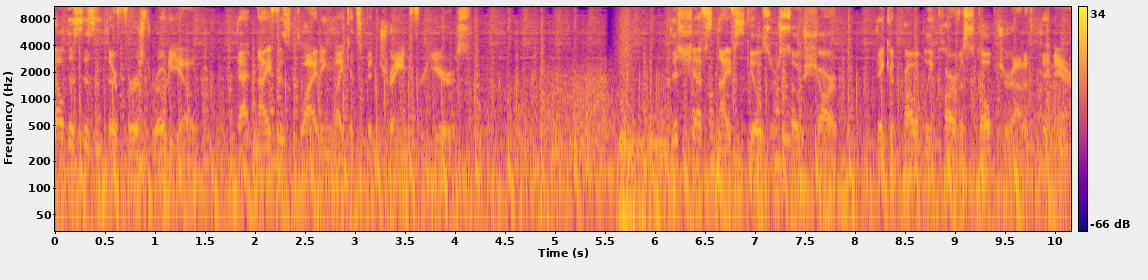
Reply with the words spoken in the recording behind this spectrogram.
Tell this isn't their first rodeo. That knife is gliding like it's been trained for years. This chef's knife skills are so sharp, they could probably carve a sculpture out of thin air.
